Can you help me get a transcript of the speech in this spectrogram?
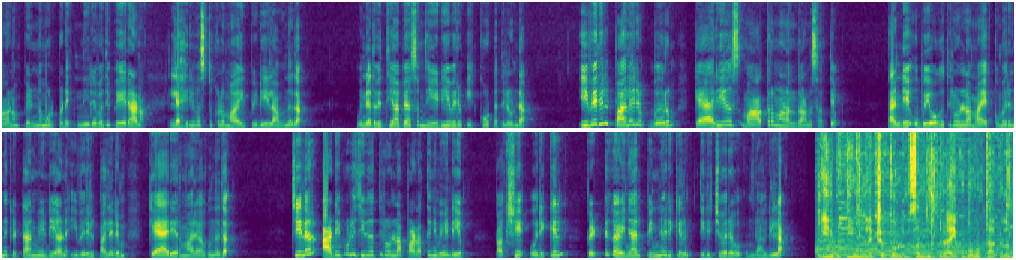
ആണും പെണ്ണും ഉൾപ്പെടെ നിരവധി പേരാണ് ലഹരി വസ്തുക്കളുമായി പിടിയിലാവുന്നത്. ഉന്നത വിദ്യാഭ്യാസം നേടിയവരും ഇക്കൂട്ടത്തിലുണ്ട്. ഇവരിൽ പലരും വെറും കാരിയേഴ്സ് മാത്രമാണെന്നതാണ് സത്യം. തന്റെ ഉപയോഗത്തിലുള്ള മയക്കുമരുന്ന് കിട്ടാൻ വേണ്ടിയാണ് ഇവരിൽ പലരും കാരിയർമാരാകുന്നത്. ചിലർ അടിപൊളി ജീവിതത്തിലുള്ള പണത്തിനു വേണ്ടിയും പക്ഷേ ഒരിക്കൽ പെട്ടുകഴിഞ്ഞാൽ പിന്നൊരിക്കലും തിരിച്ചുവരവ് ഉണ്ടാകില്ല. ഇരുപത്തിയൊന്ന് ലക്ഷത്തോളം സന്തുഷ്ടരായ ഉപഭോക്താക്കളും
